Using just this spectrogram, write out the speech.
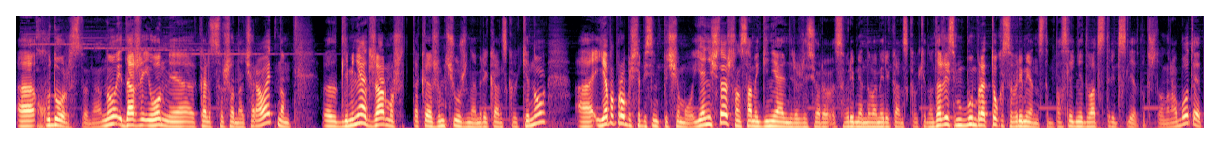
а, художественно. Ну, и даже и он мне кажется совершенно очаровательным. Э, Для меня Джармуш — такая жемчужина американского кино. А, и я попробую сейчас объяснить, почему. Я не считаю, что он самый гениальный режиссер современного американского кино. Даже если мы будем брать только современность, там, последние 20-30 лет, вот что он работает.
